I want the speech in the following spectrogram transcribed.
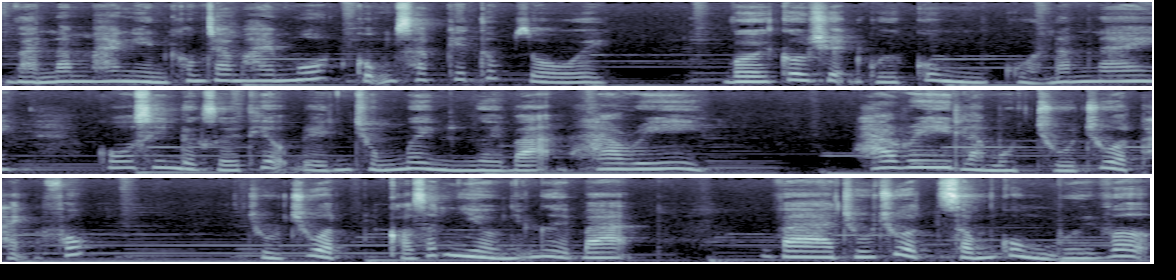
và năm 2021 cũng sắp kết thúc rồi. Với câu chuyện cuối cùng của năm nay, cô xin được giới thiệu đến chúng mình người bạn Harry. Harry là một chú chuột hạnh phúc. Chú chuột có rất nhiều những người bạn và chú chuột sống cùng với vợ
